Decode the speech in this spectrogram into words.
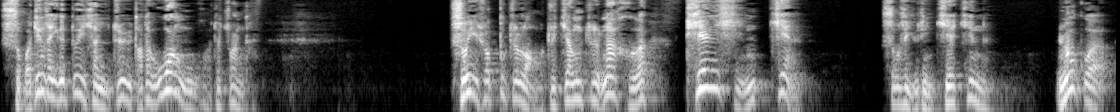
锁定在一个对象，以至于达到忘我的状态。所以说，不知老之将至，那和天行健是不是有点接近呢？如果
